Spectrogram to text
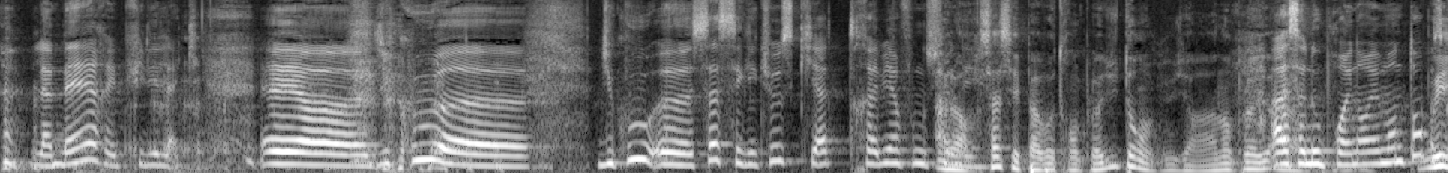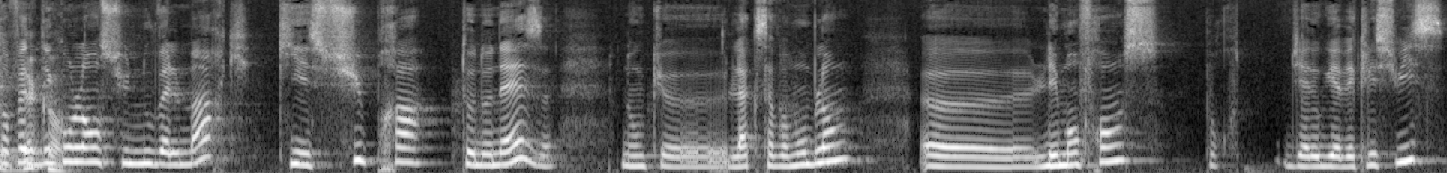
la mer et puis les lacs. Et euh, du coup, euh, du coup ça, c'est quelque chose qui a très bien fonctionné. Alors, ça, c'est pas votre emploi du temps un emploi... Ah, ça nous prend énormément de temps, parce qu'en fait, dès qu'on lance une nouvelle marque qui est supra-tononaise, donc lac Savoie-Mont-Blanc, Léman France, pour dialoguer avec les Suisses,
